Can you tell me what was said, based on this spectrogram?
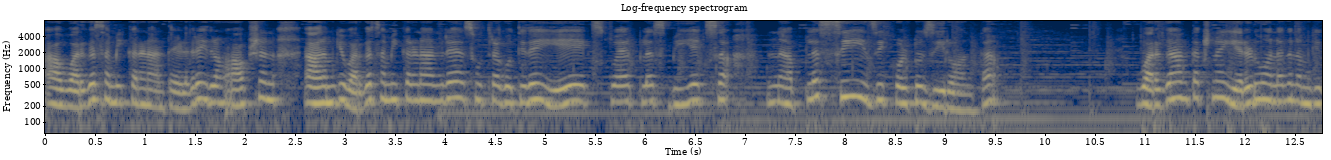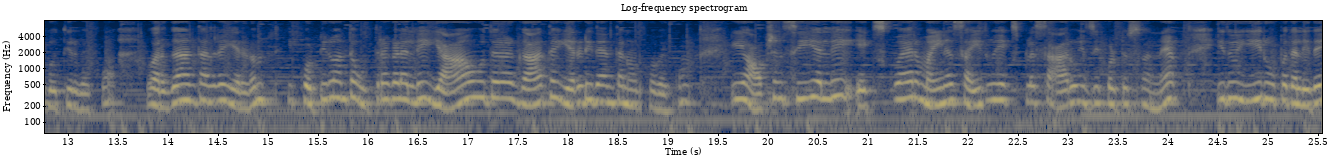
ಆ ವರ್ಗ ಸಮೀಕರಣ ಅಂತ ಹೇಳಿದ್ರೆ ಇದರ ಆಪ್ಷನ್ ನಮಗೆ ವರ್ಗ ಸಮೀಕರಣ ಅಂದರೆ ಸೂತ್ರ ಗೊತ್ತಿದೆ A X square plus B X plus C is equal to zero ಅಂತ. ವರ್ಗ ಅಂದ ತಕ್ಷಣ ಎರಡು ಅನ್ನೋದು ನಮಗೆ ಗೊತ್ತಿರಬೇಕು. ವರ್ಗ ಅಂತ ಅಂದರೆ ಎರಡು. ಈ ಕೊಟ್ಟಿರುವಂಥ ಉತ್ತರಗಳಲ್ಲಿ ಯಾವುದರ ಗಾತ ಎರಡಿದೆ ಅಂತ ನೋಡ್ಕೋಬೇಕು. ಈ ಆಪ್ಷನ್ ಸಿಯಲ್ಲಿ ಎಕ್ಸ್ ಸ್ಕ್ವೇರ್ ಮೈನಸ್ ಐದು ಎಕ್ಸ್ ಪ್ಲಸ್ ಆರು ಇಸ್ ಈಕ್ವಲ್ ಟು ಸೊನ್ನೆ. ಇದು ಈ ರೂಪದಲ್ಲಿದೆ.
